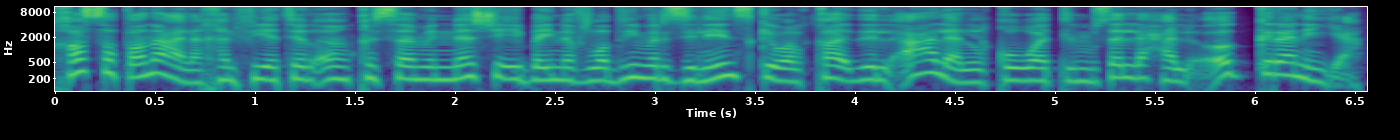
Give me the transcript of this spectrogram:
خاصة على خلفية الانقسام الناشئ بين فلاديمير زيلينسكي والقائد الأعلى للقوات المسلحة الأوكرانية.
